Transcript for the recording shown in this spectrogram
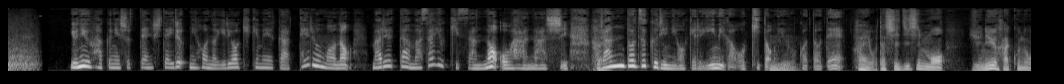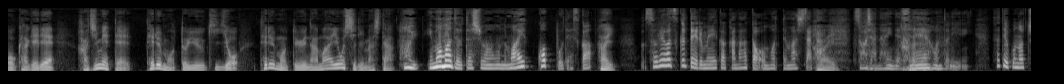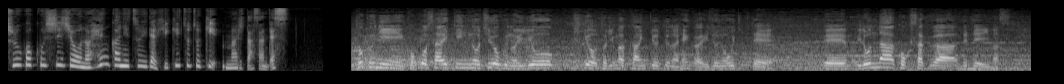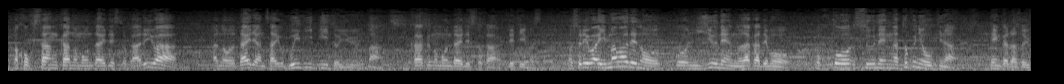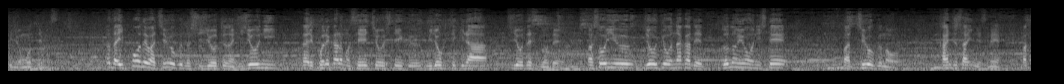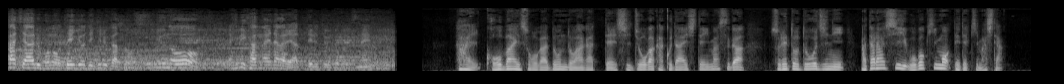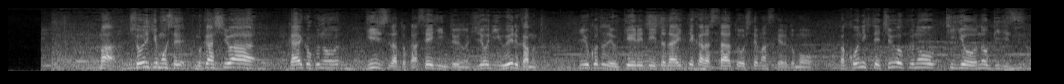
輸入博に出展している日本の医療機器メーカーテルモの丸田正幸さんのお話、はい、ブランド作りにおける意味が大きいということで、うん、はい、私自身も輸入博のおかげで初めてテルモという企業、テルモという名前を知りました。はい。今まで私はマイコップですか？はい。それを作っているメーカーかなと思ってましたが、はい、そうじゃないんですね、本当に。さて、この中国市場の変化について引き続き、丸田さんです。特にここ最近の中国の医療機器を取り巻く環境というのは変化が非常に大きくて、えー、いろんな国策が出ています。まあ、国産化の問題ですとか、あるいはあのダイヤの最後 VBP という、まあ、価格の問題ですとか出ています。まあ、それは今までのこう20年の中でもここ数年が特に大きな変化だというふうに思っていますただ一方では中国の市場というのは非常にやはりこれからも成長していく魅力的な市場ですので、まあ、そういう状況の中でどのようにして、まあ、中国の患者さんにですね、まあ、価値あるものを提供できるかというのを日々考えながらやっているというところですね。はい。購買層がどんどん上がって市場が拡大していますが、それと同時に新しい動きも出てきました。まあ、正直申して昔は外国の技術だとか製品というのを非常にウェルカムということで受け入れていただいてからスタートをしてますけれども、まあ、ここに来て中国の企業の技術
